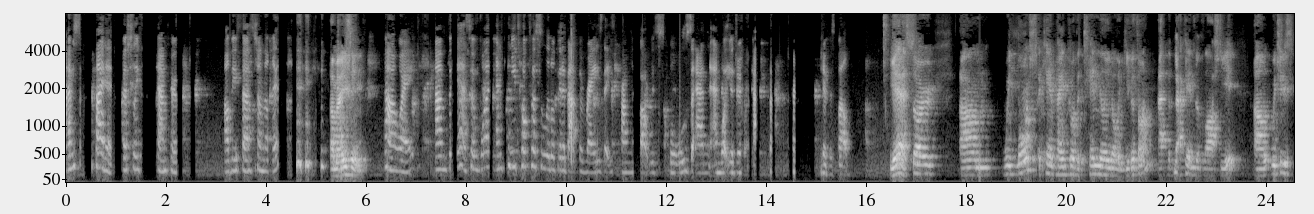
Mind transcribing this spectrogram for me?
I'm so excited, especially for shampoo. I'll be first on the list. Amazing. Can't wait. Um, but yeah, so what, and can you talk to us a little bit about the raise that you've currently got with schools and, and what you're doing as well? Yeah, so um, we launched a campaign called the $10 million Giveathon at the back end of last year, um, which is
